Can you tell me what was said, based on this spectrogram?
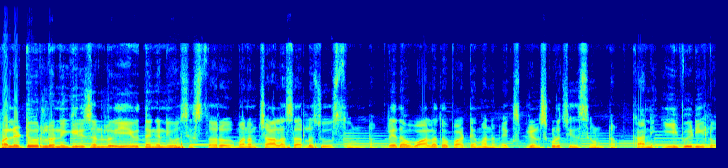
పల్లెటూరులోని గిరిజనులు ఏ విధంగా నివసిస్తారో మనం చాలాసార్లు చూస్తూ ఉంటాం. లేదా వాళ్ళతో పాటే మనం ఎక్స్పీరియన్స్ కూడా చేస్తూ ఉంటాం. కానీ ఈ వీడియోలో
